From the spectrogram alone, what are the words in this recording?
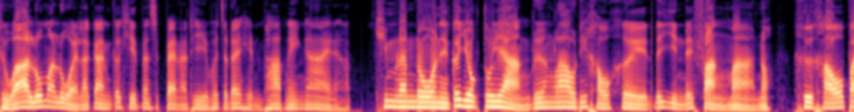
ถือว่าอารมณ์อร่วยแล้วกันก็คิดเป็น 18 นาทีเพื่อจะได้เห็นภาพง่ายๆนะครับ คิมรันโดเนี่ยก็ยกตัวอย่างเรื่องเล่าที่เขาเคยได้ยินได้ฟังมาเนาะคือเขาไป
